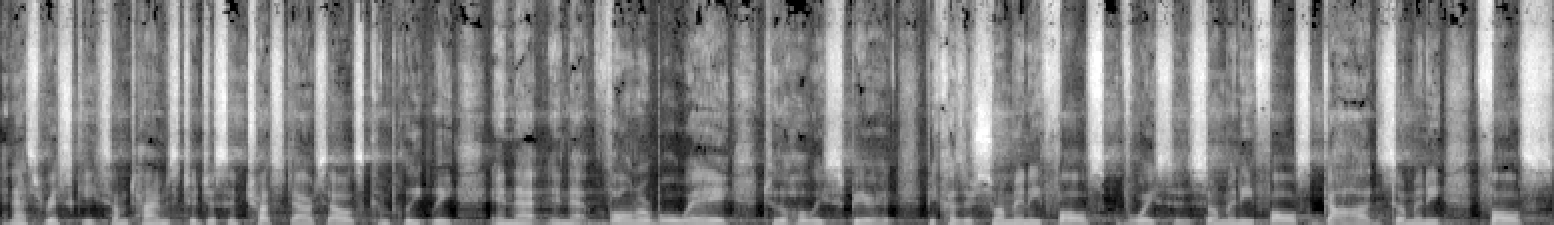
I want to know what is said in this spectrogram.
And that's risky sometimes to just entrust ourselves completely in that, in that vulnerable way to the Holy Spirit because there's so many false voices, so many false gods, so many false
